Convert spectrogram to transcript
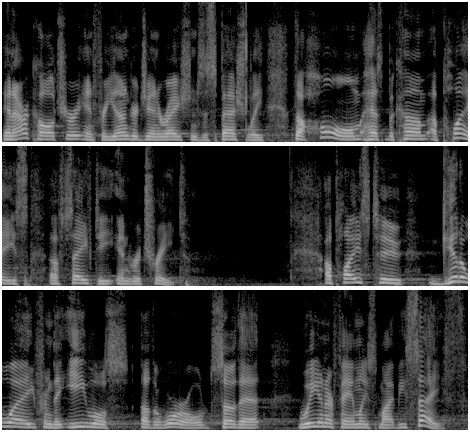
In our culture, and for younger generations especially, the home has become a place of safety and retreat a place to get away from the evils of the world so that we and our families might be safe,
